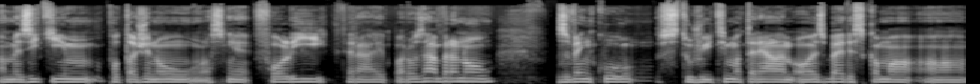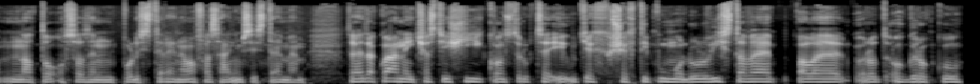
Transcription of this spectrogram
a mezi tím potaženou vlastně folí, která je parozábranou zvenku stužujícím materiálem OSB deskama a na to osazen polystyrenem a fasádním systémem. To je taková nejčastější konstrukce i u těch všech typů modulových staveb, ale rok od roku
